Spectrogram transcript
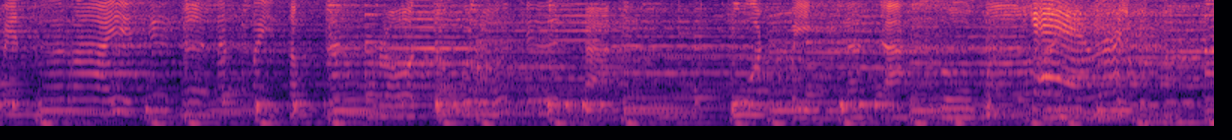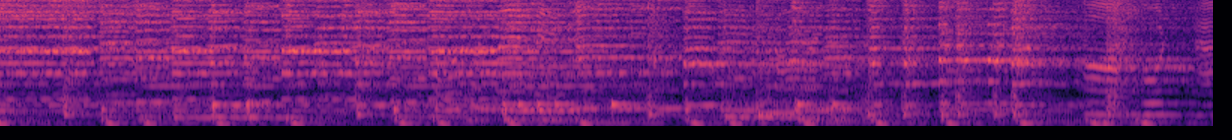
เป็นไรชื่อเธอนั้นไม่สำคัญโปรดจงรู้ชื่อฉันทวดปิ่นนะจ๊ะรู้ไหมแก่มากขอบคุณมากเลยค่ะขอบคุณค่ะ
